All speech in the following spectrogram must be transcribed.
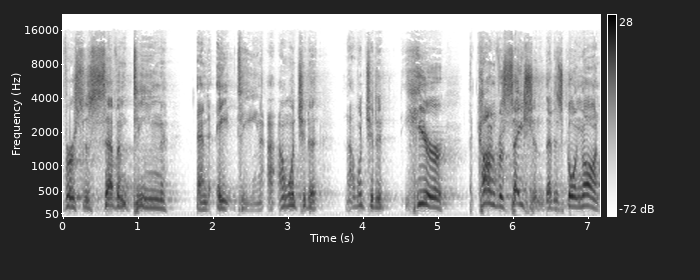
verses 17 and 18. I, want you to, I want you to hear the conversation that is going on.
